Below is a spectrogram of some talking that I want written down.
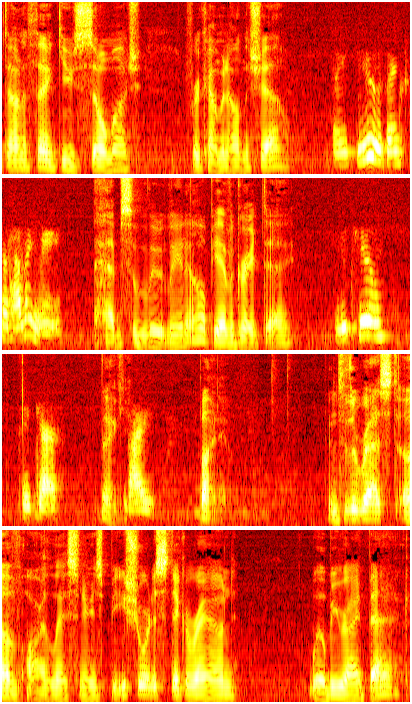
Dana, thank you so much for coming on the show. Thank you. Thanks for having me. Absolutely. And I hope you have a great day. You too. Take care. Thank you. Bye. Bye now. And to the rest of our listeners, be sure to stick around. We'll be right back.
